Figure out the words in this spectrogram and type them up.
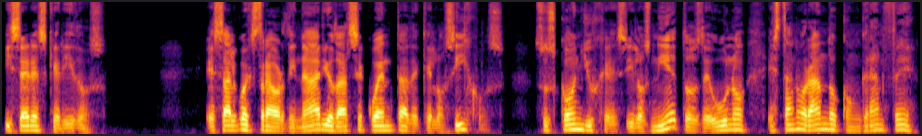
y seres queridos. Es algo extraordinario darse cuenta de que los hijos, sus cónyuges y los nietos de uno están orando con gran fe.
